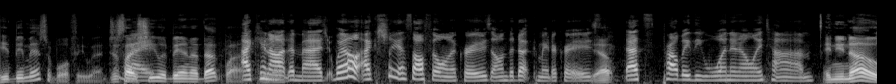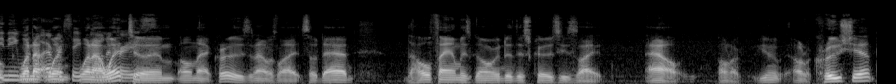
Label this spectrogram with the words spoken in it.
He'd be miserable if he went, just like Right. she would be in a duck blind. I you cannot know? imagine. Well, actually, I saw Phil on a cruise on the Duck Commander cruise. Yep. That's probably the one and only time. And you know, when I ever when, when I on a went to him on that cruise, and I was like, "So, Dad, the whole family's going to do this cruise." He's like, "Out on a you know, on a cruise ship?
